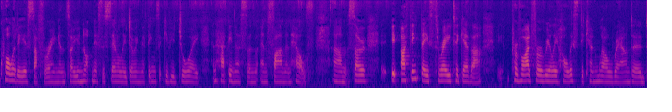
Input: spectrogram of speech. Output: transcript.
quality is suffering and so you're not necessarily doing the things that give you joy and happiness and, and fun and health. Um, so it, i think these three together provide for a really holistic and well-rounded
